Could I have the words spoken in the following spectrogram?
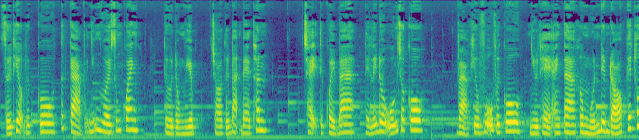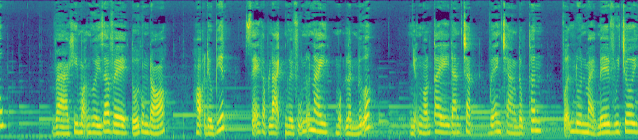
giới thiệu với cô tất cả với những người xung quanh, từ đồng nghiệp cho tới bạn bè thân, chạy từ quầy bar để lấy đồ uống cho cô và khiêu vũ với cô như thể anh ta không muốn đêm đó kết thúc. Và khi mọi người ra về tối hôm đó, họ đều biết sẽ gặp lại người phụ nữ này một lần nữa. Những ngón tay đan chặt với anh chàng độc thân vẫn luôn mải mê vui chơi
